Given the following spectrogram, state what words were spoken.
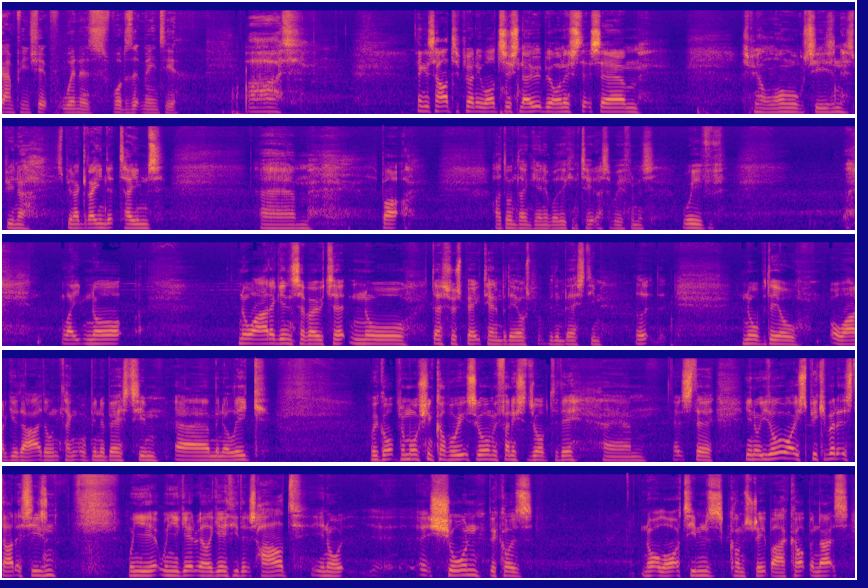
championship winners. What does it mean to you? Ah, I think it's hard to put any words just now. To be honest, it's um, it's been a long old season. It's been a it's been a grind at times, um, but I don't think anybody can take this away from us. We've like not no arrogance about it, no disrespect to anybody else, but we're the best team. Nobody will, will argue that. I don't think we've been the best team um, in the league. We got promotion a couple of weeks ago and we finished the job today. Um, it's the you know you don't want to speak about it at the start of the season. When you when you get relegated, it's hard. You know, it's shown because not a lot of teams come straight back up, and that's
